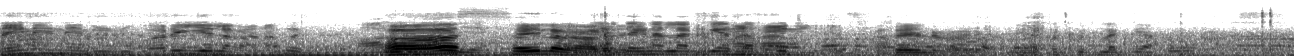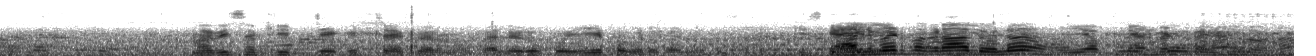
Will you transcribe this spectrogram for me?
नहीं नहीं नहीं अरे ये लगाना भाई। हाँ सही लगा रहे। देखना लग गया सब कुछ। सही लगा रहे। सब कुछ लग गया। मैं भी सबकी जैकेट चेक कर रहा हूँ पहले रुको ये पकड़ो पहले। किसका हेलमेट पकड़ा दो ना ये अपने हेलमेट पहन लो ना।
